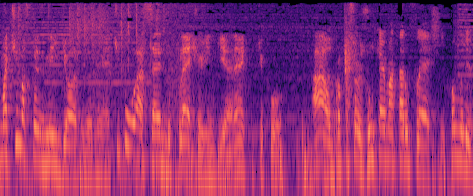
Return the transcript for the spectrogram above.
Mas, tinha umas coisas meio idiotas, assim. É tipo a série do Flash hoje em dia, né? Que tipo, ah, o professor Zoom quer matar o Flash. E como ele,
